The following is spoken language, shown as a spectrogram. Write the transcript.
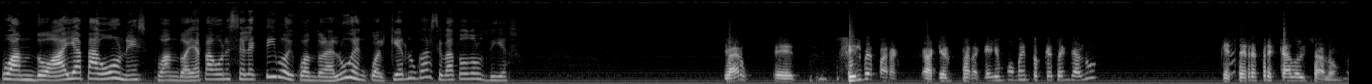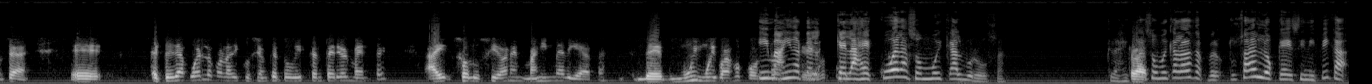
cuando hay apagones, cuando hay apagones selectivos y cuando la luz en cualquier lugar se va todos los días. Claro, eh, sirve para, aquel, para aquellos momentos que tenga luz, que esté refrescado el salón. O sea, eh, estoy de acuerdo con la discusión que tuviste anteriormente. Hay soluciones más inmediatas de muy, muy bajo costo. Imagínate que, las escuelas son muy calurosas. Que las escuelas son muy calurosas, pero tú sabes lo que significa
